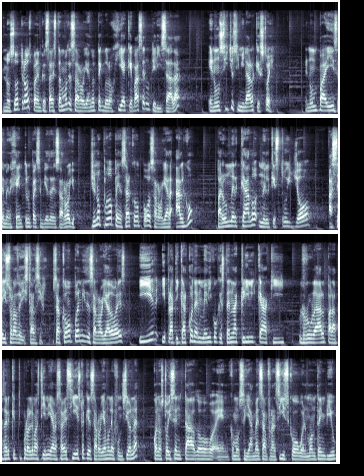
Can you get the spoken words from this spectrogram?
nosotros, para empezar, estamos desarrollando tecnología que va a ser utilizada en un sitio similar al que estoy, en un país emergente, en un país en vías de desarrollo. Yo no puedo pensar cómo puedo desarrollar algo para un mercado en el que estoy yo a seis horas de distancia. O sea, ¿cómo pueden mis desarrolladores ir y platicar con el médico que está en la clínica aquí rural para saber qué problemas tiene y saber si esto que desarrollamos le funciona cuando estoy sentado en, ¿cómo se llama?, en San Francisco o en Mountain View?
